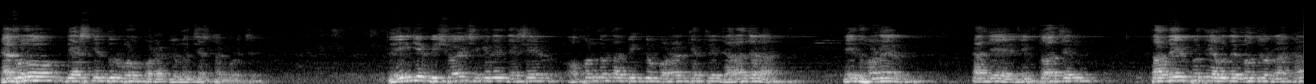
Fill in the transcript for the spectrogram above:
এখনও দেশকে দুর্বল করার জন্য চেষ্টা করছে। তো এই যে বিষয়, সেখানে দেশের অখণ্ডতা বিঘ্ন করার ক্ষেত্রে যারা যারা এই ধরনের কাজে লিপ্ত আছেন, তাদের প্রতি আমাদের নজর রাখা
